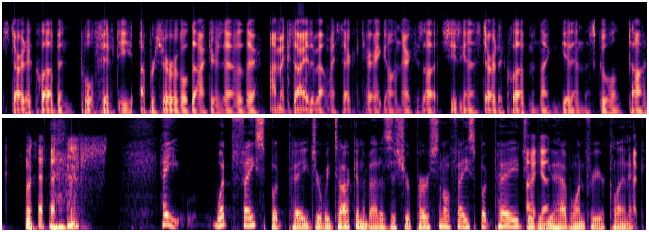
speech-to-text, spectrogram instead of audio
start a club and pull 50 upper cervical doctors out of there. I'm excited about my secretary going there because she's going to start a club, and I can get in the school and talk. Hey, what Facebook page are we talking about? Is this your personal Facebook page, or do you have one for your clinic?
